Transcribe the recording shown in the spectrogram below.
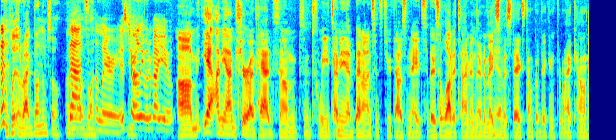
completely ragged on them. So I that's that hilarious. Charlie, what about you? Um, yeah, I mean, I'm sure I've had some some tweets. I mean, I've been on since 2008, so there's a lot of time in there to make yeah. some mistakes. Don't go digging through my account.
